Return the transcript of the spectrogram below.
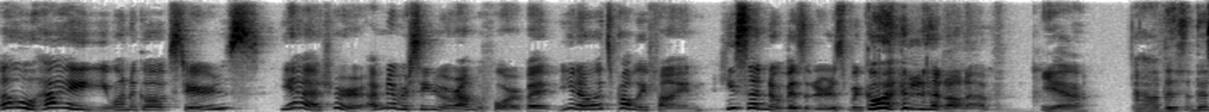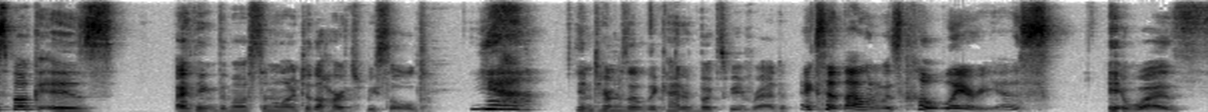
oh, hi, you want to go upstairs? Yeah, sure. I've never seen you around before, but you know, it's probably fine. He said no visitors, but go ahead and head on up. Yeah. Uh, this this book is, I think, the most similar to the Hearts We Sold Yeah. in terms of the kind of books we've read. Except that one was hilarious. It was.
